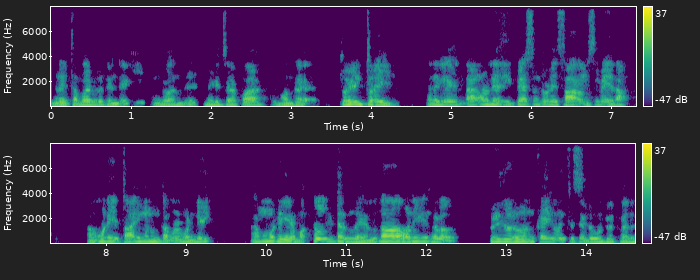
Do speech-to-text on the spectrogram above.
இன்றைய தமிழர்கள் இன்றைக்கு இங்க வந்து மிகச்சிறப்பாக போன்ற தொழில்துறை எனக்கு நாங்களுடைய பேசுறதுடைய சாரம்சமே தான் நம்முடைய தாய்மனும் தமிழ் மண்ணில் நம்முடைய மக்கள்கிட்ட இருந்த எல்லா வணிகங்களும் பிரிதொருவன் கைகளுக்கு சென்று கொண்டிருக்கிறது.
